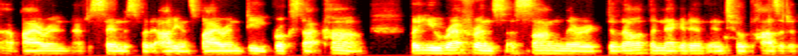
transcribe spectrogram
uh, Byron, I'm just saying this for the audience, byrondbrooks.com but you reference a song lyric, develop a negative into a positive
